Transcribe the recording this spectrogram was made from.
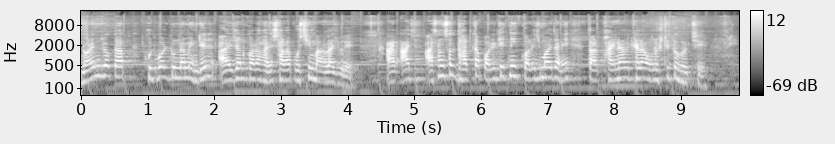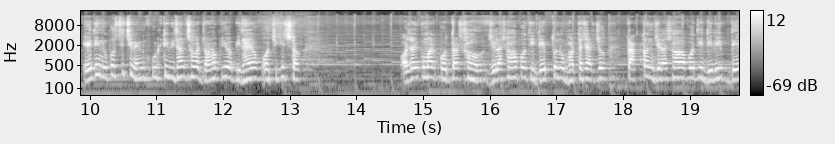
নরেন্দ্র কাপ ফুটবল টুর্নামেন্টের আয়োজন করা হয় সারা পশ্চিম বাংলা জুড়ে। আর আজ আসানসোল ধাতকা পলিটেকনিক কলেজ ময়দানে তার ফাইনাল খেলা অনুষ্ঠিত হচ্ছে। এদিন উপস্থিত ছিলেন কুলটি বিধানসভার জনপ্রিয় বিধায়ক ও চিকিৎসক অজয় কুমার পোদ্দার সহ জেলা সভাপতি দেবতনু ভট্টাচার্য, প্রাক্তন জেলা সভাপতি দিলীপ দে,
